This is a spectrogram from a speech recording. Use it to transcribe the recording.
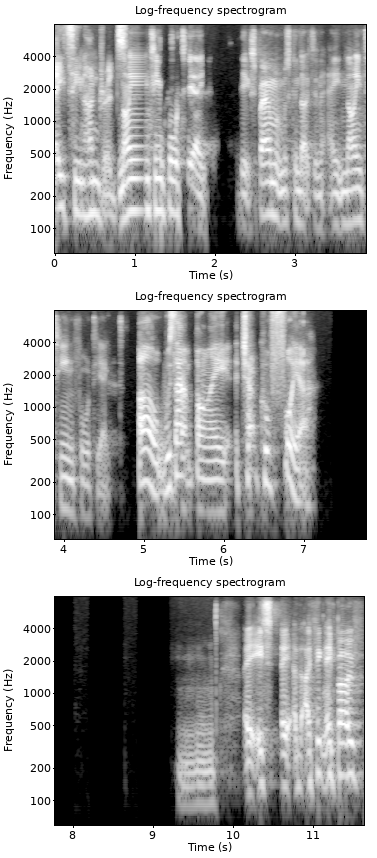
1800s. 1948. The experiment was conducted in a 1948. Oh, was that by a chap called Forer? Mm. It's. I think they both.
